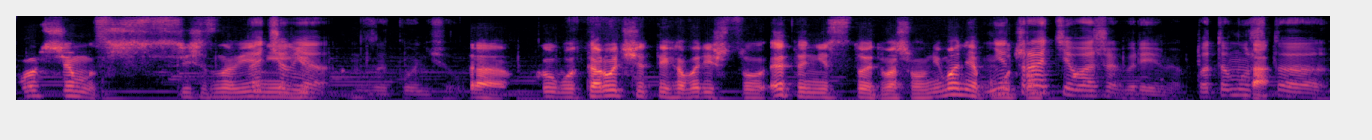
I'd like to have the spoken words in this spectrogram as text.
В общем, с- На исчезновение... чем я закончил? Да, ко- вот, короче, ты говоришь, что это не стоит вашего внимания. Не лучше- тратьте ваше время, потому Да. что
